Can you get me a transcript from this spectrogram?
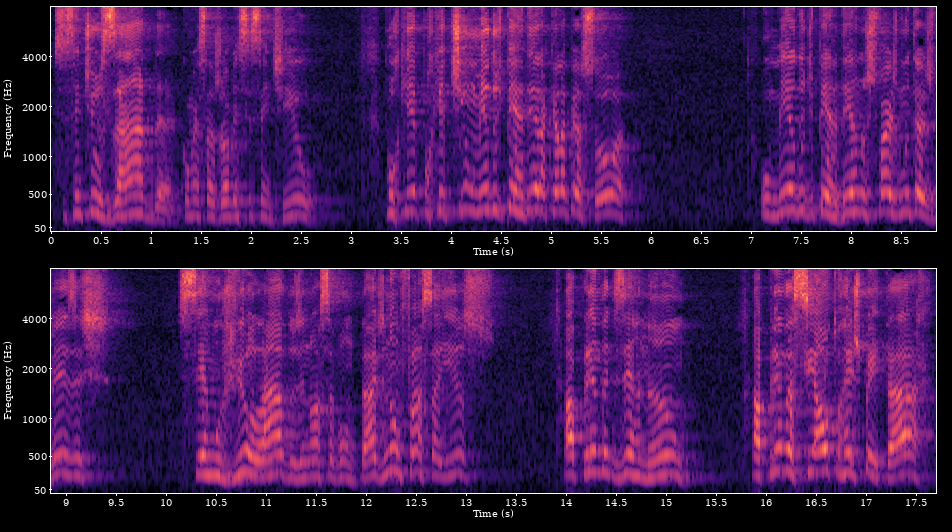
se sente usada, como essa jovem se sentiu. Por quê? Porque tinha um medo de perder aquela pessoa. O medo de perder nos faz muitas vezes sermos violados em nossa vontade. Não faça isso. Aprenda a dizer não. Aprenda a se autorrespeitar.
